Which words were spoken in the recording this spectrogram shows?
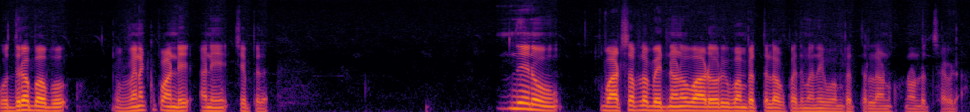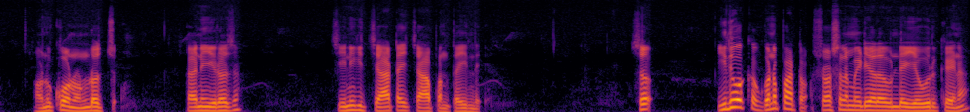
వద్దురా బాబు వెనక్కి పోండి అని చెప్పేది. నేను వాట్సాప్లో పెట్టినాను వాడు ఎవరికి పంపిస్తాలో ఒక పది మందికి పంపిస్తాలో అనుకుని ఉండొచ్చు ఆవిడ. అనుకోని ఉండొచ్చు. కానీ ఈరోజు చినిగి చాటై చాపంత అయింది. సో ఇది ఒక గుణపాఠం. సోషల్ మీడియాలో ఉండే ఎవరికైనా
